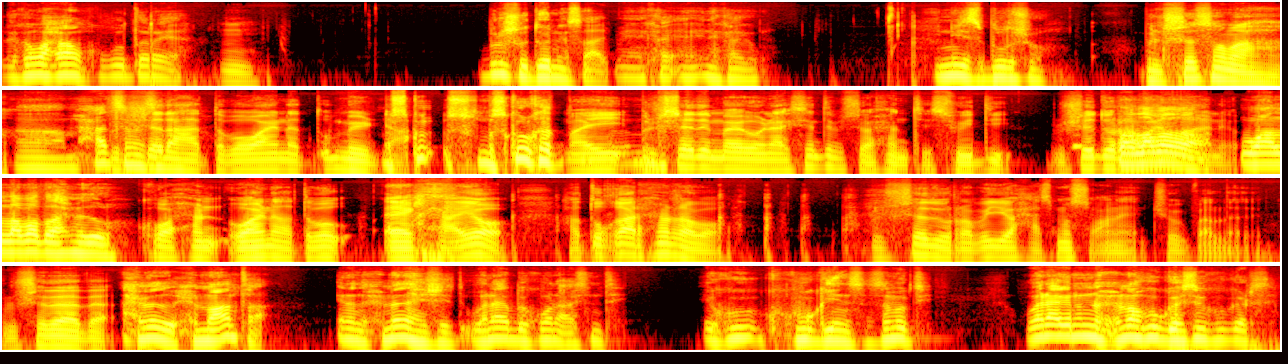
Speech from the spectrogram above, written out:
Laakiin wax baan kugu daraya Mm. bulshu doonaysaa inankaaga inis bulshu bulsho soo maaha Ah, maxaad bulshada samaysaa haddaba waa inaad u maskuulka may wanaagsanta mise xunta isweydii bulshadu waa rabaa labada axmed kuwa xun waa inaad haddaba eegtayo hadduu qaar xun rabo bulshadu raba iyo waxaas ma soconaya joog baad bulshadaada axmed xumaanta inaad xumada heshid wanaag bay ku wanaagsantay ee ku geynaysaa samogti wanaagna in xumaan ku gaarsin ku gaarsin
